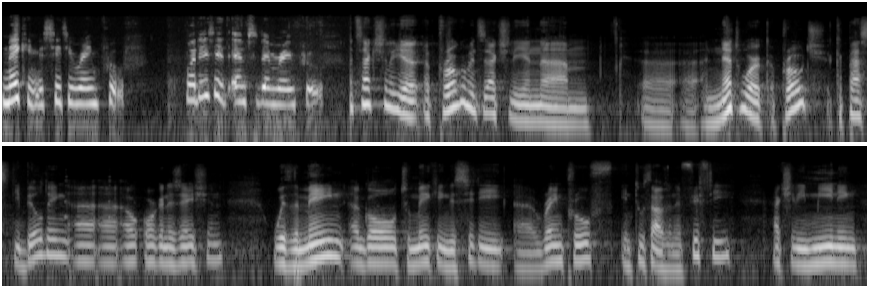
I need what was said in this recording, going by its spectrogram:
making the city rainproof. What is it, Amsterdam Rainproof? It's actually a, a program, it's actually an, um, a network approach, a capacity building uh, uh, organization with the main uh, goal to making the city uh, rainproof in 2050, actually meaning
